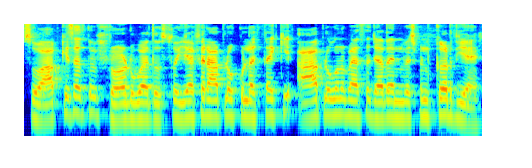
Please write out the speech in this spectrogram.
सो आपके साथ कोई फ्रॉड हुआ है दोस्तों, या फिर आप लोग को लगता है कि आप लोगों ने पैसा ज़्यादा इन्वेस्टमेंट कर दिया है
